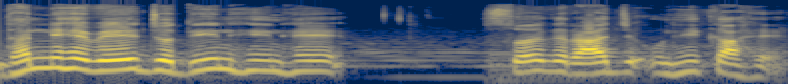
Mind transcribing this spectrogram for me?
धन्य है वे जो दीनहीन है, स्वर्ग राज्य उन्हीं का है।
